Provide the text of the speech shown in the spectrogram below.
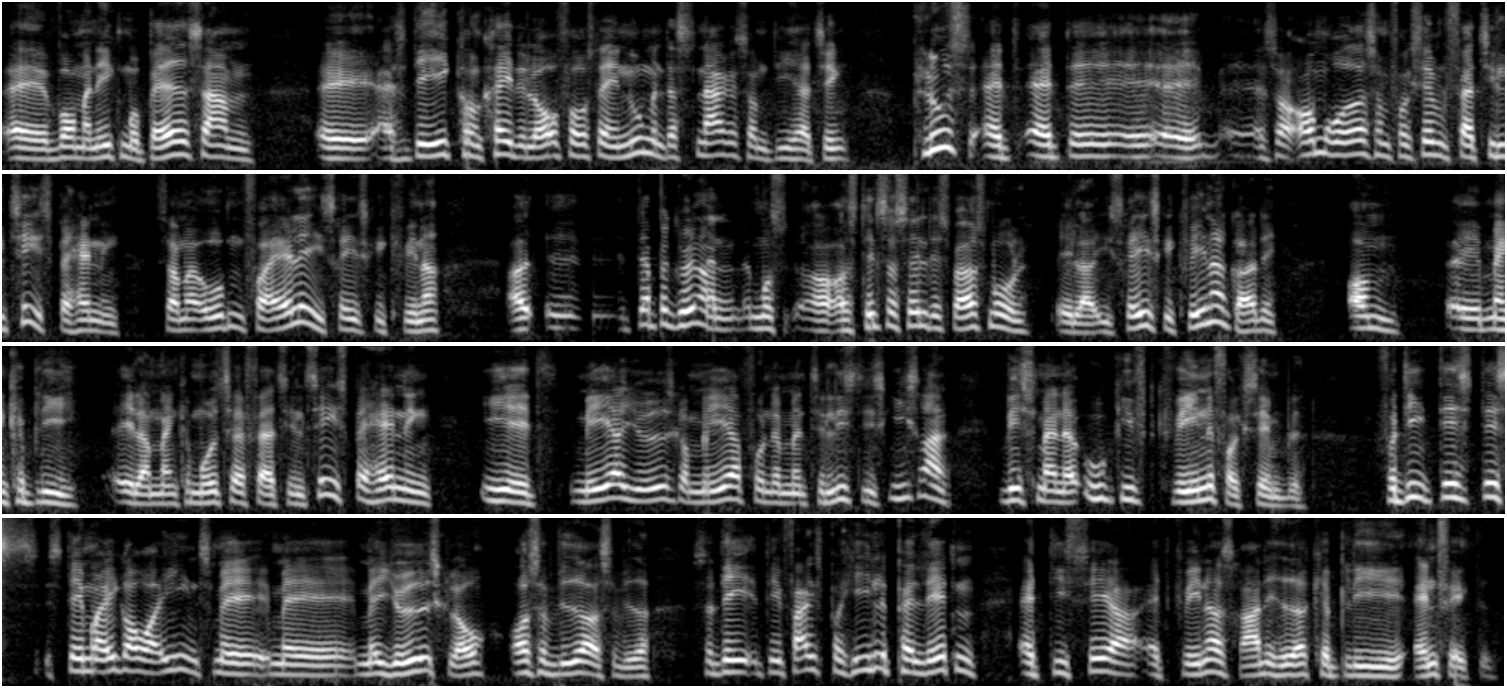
øh, hvor man ikke må bade sammen. Øh, altså det er ikke konkrete lovforslag nu, men der snakkes om de her ting. Plus at, at øh, øh, altså områder som for eksempel fertilitetsbehandling, som er åben for alle israelske kvinder, og øh, der begynder man at stille sig selv det spørgsmål, eller israelske kvinder gør det, om øh, man kan blive, eller man kan modtage fertilitetsbehandling i et mere jødisk og mere fundamentalistisk Israel, hvis man er ugift kvinde for eksempel. fordi det, det stemmer ikke overens med, med, med jødisk lov, osv. osv. Så det, det er faktisk på hele paletten, at de ser, at kvinders rettigheder kan blive anfægtet.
